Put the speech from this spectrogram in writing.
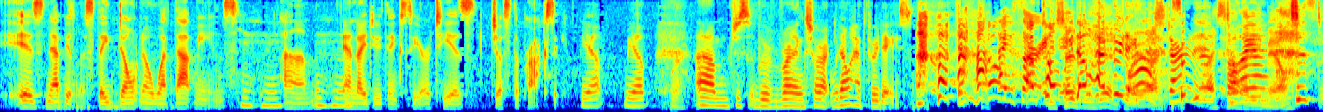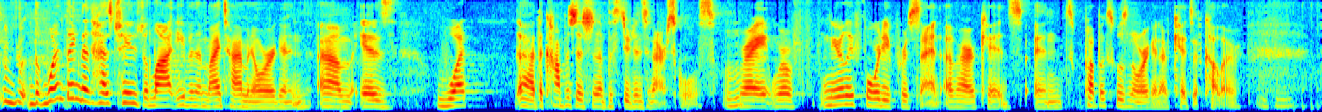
is nebulous. They don't know what that means. Um, And I do think CRT is just the proxy. Yep, yep. Right. Um, just we're running short. We don't have three days. I'm sorry. You said don't have three Toya. days. Darn it. I saw that Toya. email. just the one thing that has changed a lot, even in my time in Oregon, um, is what uh, the composition of the students in our schools. Right, we're f- nearly forty percent of our kids in public schools in Oregon are kids of color.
